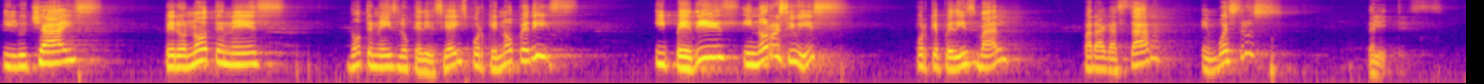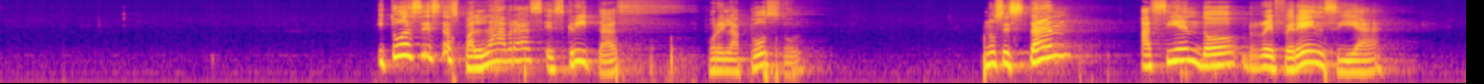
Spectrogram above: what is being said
y lucháis, pero no tenéis no tenéis lo que deseáis porque no pedís. Y pedís y no recibís porque pedís mal para gastar en vuestros delites. Y todas estas palabras escritas por el apóstol nos están haciendo referencia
